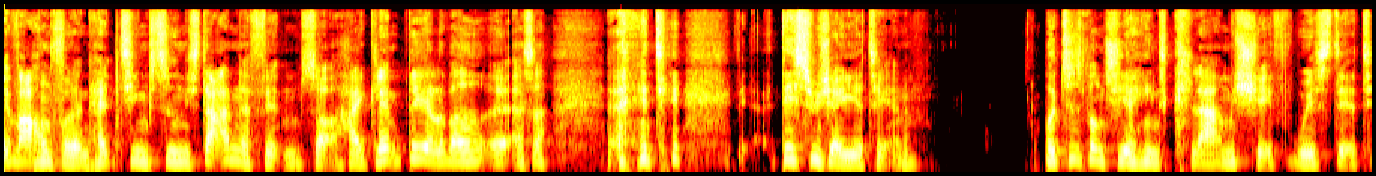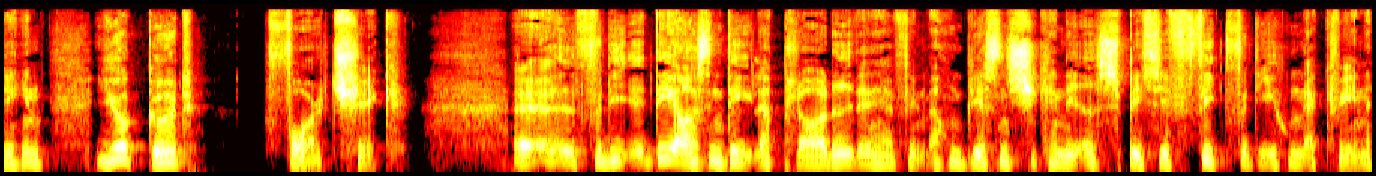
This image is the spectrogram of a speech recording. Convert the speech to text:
det var hun for en halv time siden i starten af filmen, så har I glemt det, eller hvad? Øh, altså, det, det, det synes jeg er irriterende. På et tidspunkt siger hendes klamme chef Wiz der til hende, You're good for a chick. Øh, fordi det er også en del af plottet i den her film, at hun bliver sådan chikaneret specifikt, fordi hun er kvinde.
